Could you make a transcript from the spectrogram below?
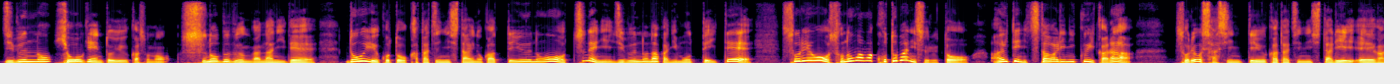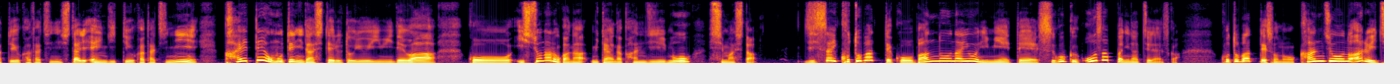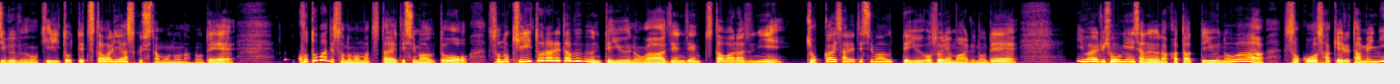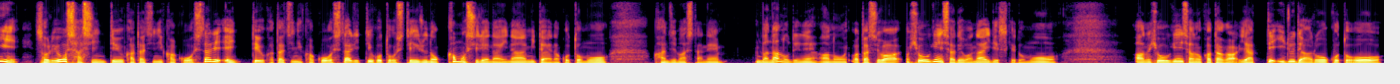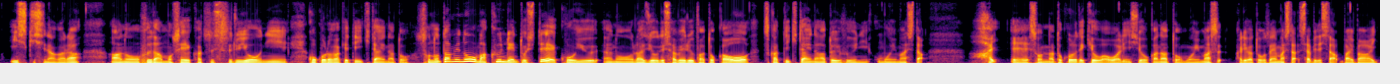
自分の表現というかその素の部分が何で、どういうことを形にしたいのかっていうのを常に自分の中に持っていて、それをそのまま言葉にすると相手に伝わりにくいから、それを写真っていう形にしたり、映画っていう形にしたり、演技っていう形に変えて表に出してるという意味では、こう、一緒なのかな、みたいな感じもしました。実際言葉ってこう万能なように見えて、すごく大雑把になっちゃうじゃないですか。言葉ってその感情のある一部分を切り取って伝わりやすくしたものなので、言葉でそのまま伝えてしまうと、その切り取られた部分っていうのが全然伝わらずに曲解されてしまうっていう恐れもあるので、いわゆる表現者のような方っていうのは、そこを避けるために、それを写真っていう形に加工したり、絵っていう形に加工したりっていうことをしているのかもしれないな、みたいなことも感じましたね。まあ、なのでね、あの、私は表現者ではないですけども、あの表現者の方がやっているであろうことを意識しながら、あの、普段も生活するように心がけていきたいなと。そのための、まあ、訓練として、こういう、あの、ラジオで喋る場とかを使っていきたいなというふうに思いました。はい。えー、そんなところで今日は終わりにしようかなと思います。ありがとうございました。シャビでした。バイバイ。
